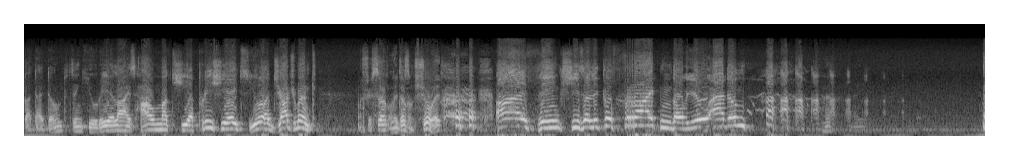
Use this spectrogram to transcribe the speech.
but I don't think you realize how much she appreciates your judgment. Well, she certainly doesn't show it. I think she's a little frightened of you, Adam.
